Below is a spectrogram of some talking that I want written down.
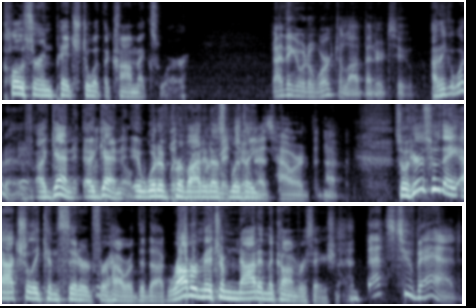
closer in pitch to what the comics were. I think it would have worked a lot better too. I think it would have. Yeah. Again, again, it would have provided Robert us with a. as Howard the Duck. So here's who they actually considered for Howard the Duck. Robert Mitchum not in the conversation. That's too bad.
